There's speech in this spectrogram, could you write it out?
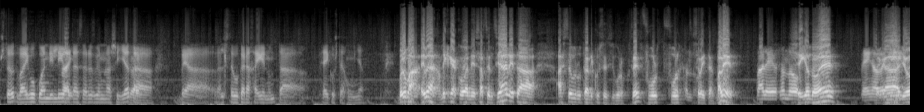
uste dut, bai gukuan di liga Bai. eta ez errez genuen hasila, eta, bea, galzte bukara jai genuen, eta bea ikustea junginan. Bueno, ba, eba, amikakoan sartzen zean eta azte burutan ikusten ziguro, eh? Full, full zelaitan, bale? Vale, oso ondo. Segi ondo, eh? Venga, Venga, beti. jo,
